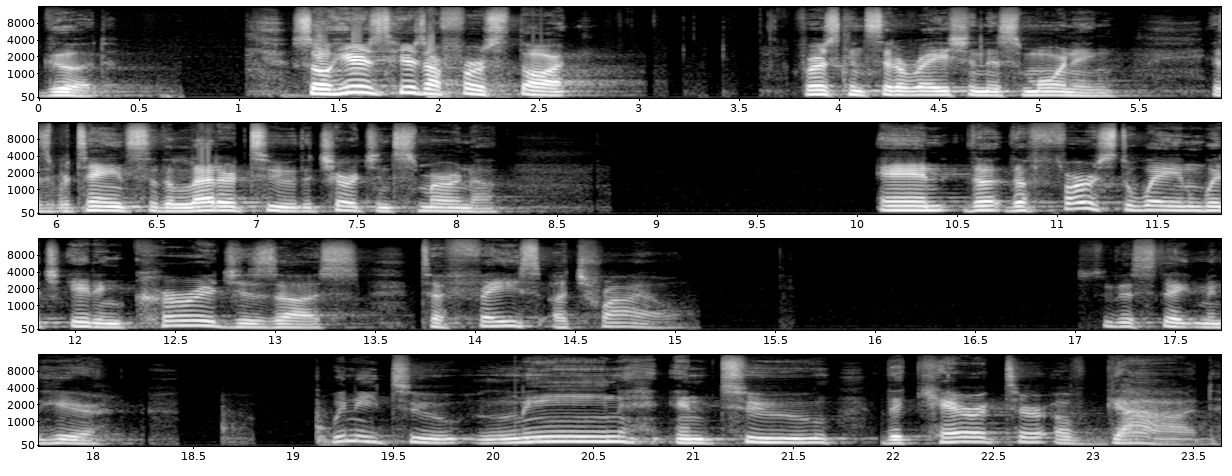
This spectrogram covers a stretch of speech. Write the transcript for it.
good. So here's, here's our first thought, first consideration this morning as it pertains to the letter to the church in Smyrna. And the, the first way in which it encourages us to face a trial. See this statement here. We need to lean into the character of God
